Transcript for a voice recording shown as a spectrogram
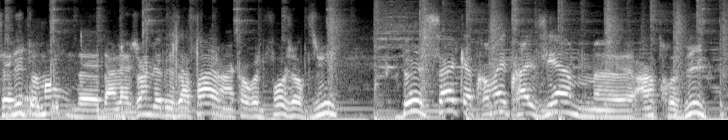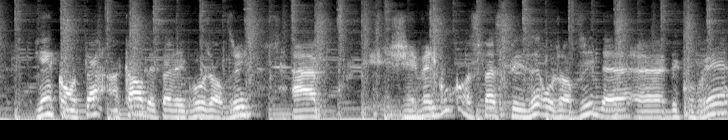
Salut tout le monde euh, dans la jungle des affaires, encore une fois aujourd'hui. 293e euh, entrevue. Bien content encore d'être avec vous aujourd'hui. Euh, J'avais le goût qu'on se fasse plaisir aujourd'hui de euh, découvrir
